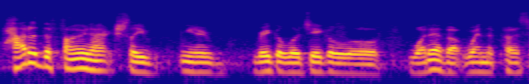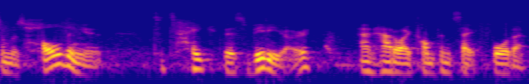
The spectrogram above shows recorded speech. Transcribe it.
how did the phone actually, you know, wriggle or jiggle or whatever when the person was holding it to take this video and how do I compensate for that?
